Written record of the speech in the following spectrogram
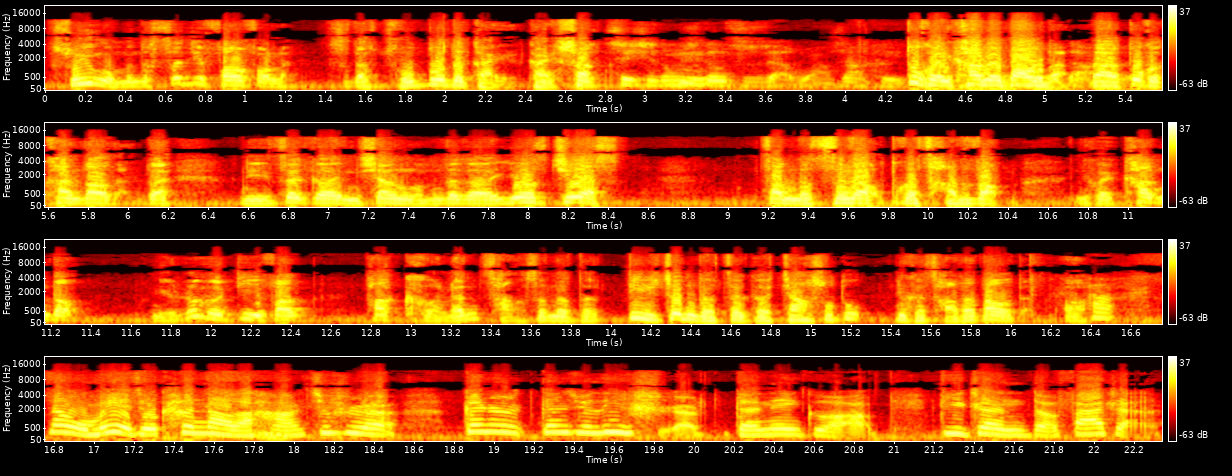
所以我们的设计方法呢是在逐步的改改善。这些东西都是在网上可以都可以看得到的啊，都可以看到的。对你这个，你像我们这个 USGS 上面的资料都可以查得到，你会看到你任何地方。它可能产生的的地震的这个加速度，你可查得到的啊。好，那我们也就看到了哈，就是跟着根据历史的那个地震的发展，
